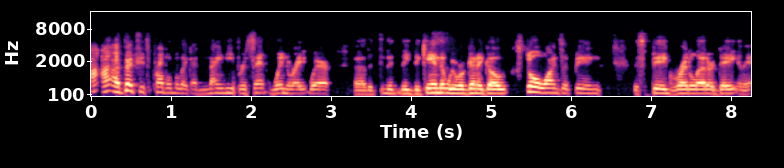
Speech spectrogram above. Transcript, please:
I, I, bet you it's probably like a ninety percent win rate where uh, the, the the the game that we were going to go still winds up being this big red letter date, and they,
